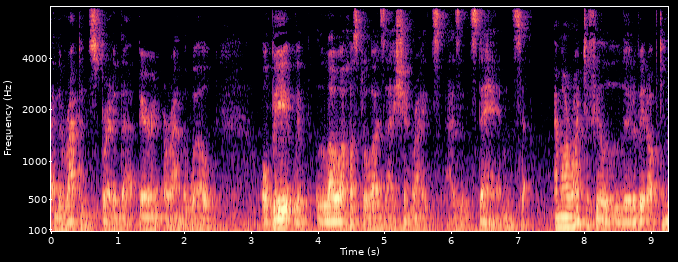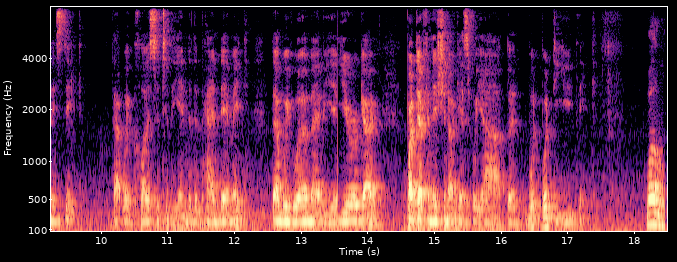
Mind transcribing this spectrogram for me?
and the rapid spread of that variant around the world, albeit with lower hospitalisation rates as it stands. Am I right to feel a little bit optimistic that we're closer to the end of the pandemic than we were maybe a year ago? By definition, I guess we are, but what, what do you think? Well,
